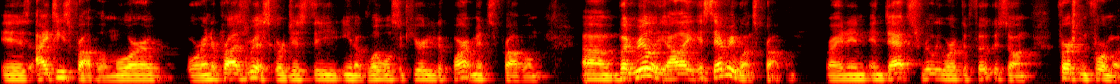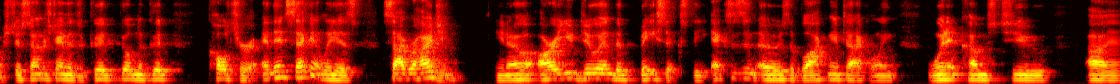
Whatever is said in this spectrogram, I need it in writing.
is IT's problem or or enterprise risk or just the you know global security department's problem. Um, but really, it's everyone's problem, right? And and that's really worth to focus on first and foremost. Just to understand there's a good building a good culture, and then secondly is cyber hygiene. You know, are you doing the basics, the X's and O's, the blocking and tackling when it comes to uh,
